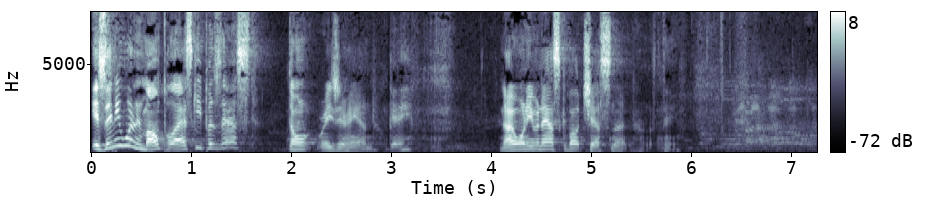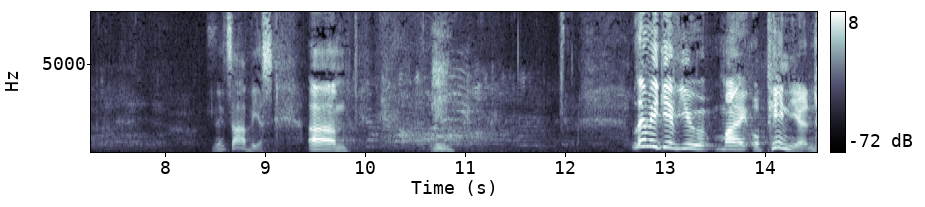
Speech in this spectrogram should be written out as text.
Is anyone in Mount Pulaski possessed? Don't raise your hand, okay? And I won't even ask about Chestnut. It's obvious. Um, let me give you my opinion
